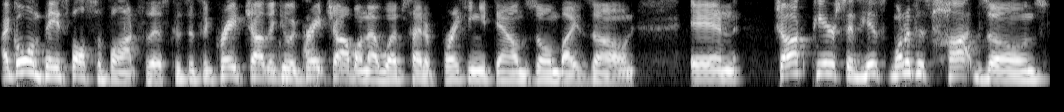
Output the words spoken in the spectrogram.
I go on Baseball Savant for this because it's a great job. They do a great job on that website of breaking it down zone by zone. And Joc Pederson, his one of his hot zones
